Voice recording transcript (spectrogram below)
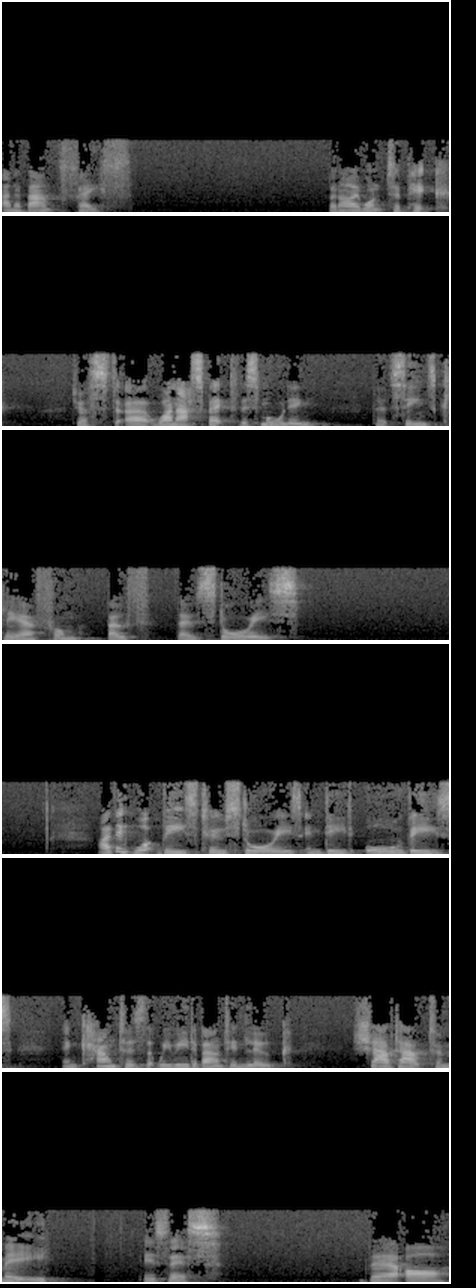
and about faith. But I want to pick just uh, one aspect this morning that seems clear from both those stories. I think what these two stories, indeed all these encounters that we read about in Luke, shout out to me is this there are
